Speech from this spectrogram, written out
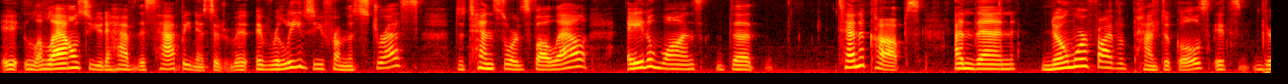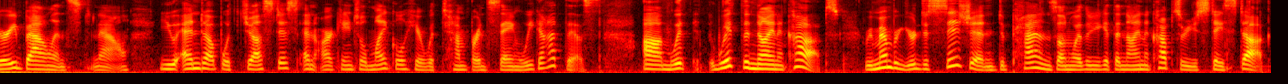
it allows you to have this happiness. It, it relieves you from the stress. The Ten Swords fall out, Eight of Wands, the Ten of Cups, and then no more Five of Pentacles. It's very balanced now. You end up with Justice and Archangel Michael here with Temperance saying, we got this. Um, with with the Nine of Cups. Remember, your decision depends on whether you get the Nine of Cups or you stay stuck.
